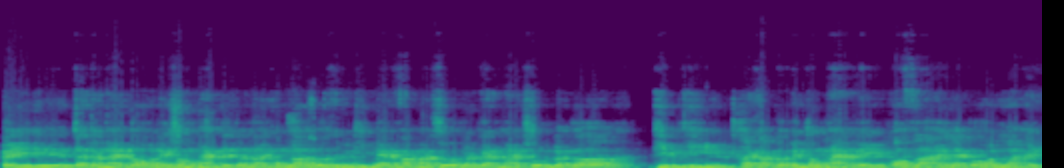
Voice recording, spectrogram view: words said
ไปจัดจำหน่ายต่อในช่องทางจัดจำหน่ายของเราก็คือทีแมนฟาร์มาซูจำกัดมหาชน แล้วก็ทีมทีนะครับก็เป็นช่องทางในออฟไลน์และก็ออนไลน์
